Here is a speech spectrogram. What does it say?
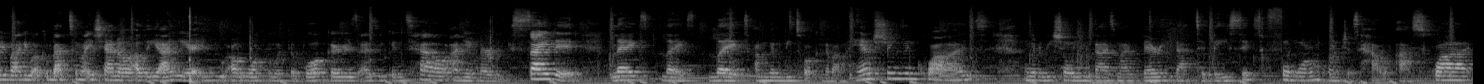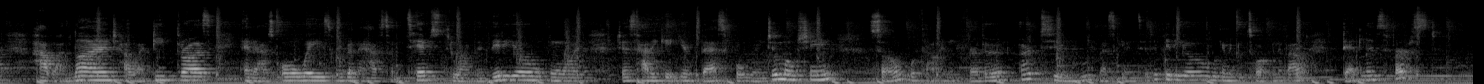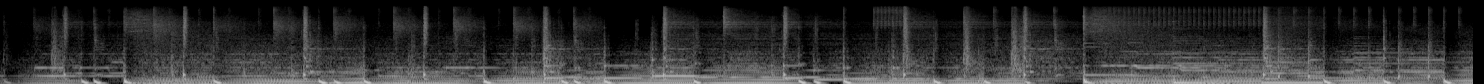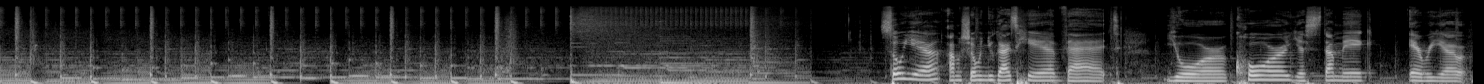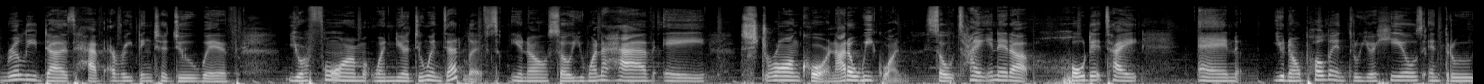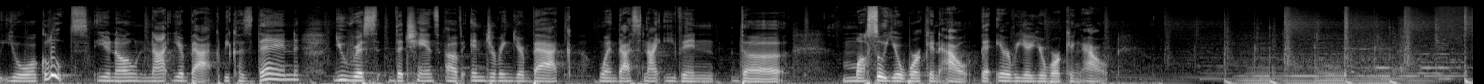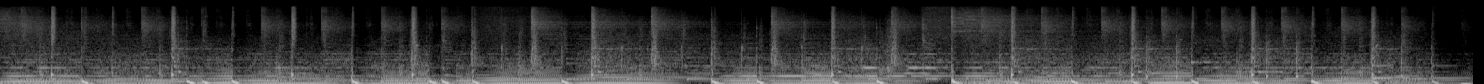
everybody? Welcome back to my channel. Aliyah here, and you are walking with the walkers. As you can tell, I am very excited. Legs, legs, legs. I'm going to be talking about hamstrings and quads. I'm going to be showing you guys my very back to basics form on just how I squat, how I lunge, how I deep thrust, and as always, we're going to have some tips throughout the video on just how to get your best full range of motion. So without any further ado, let's get into the video. We're going to be talking about deadlifts first. So yeah, I'm showing you guys here that your core, your stomach area really does have everything to do with your form when you're doing deadlifts, you know. So you want to have a strong core, not a weak one. So tighten it up, hold it tight and you know, pull in through your heels and through your glutes, you know, not your back, because then you risk the chance of injuring your back when that's not even the muscle you're working out, the area you're working out.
